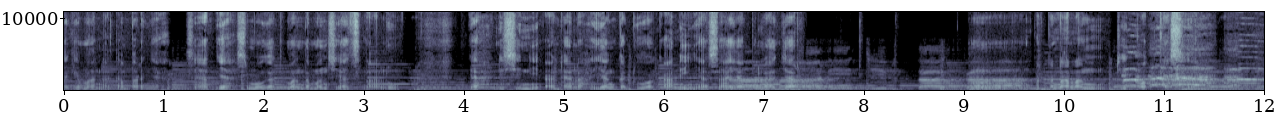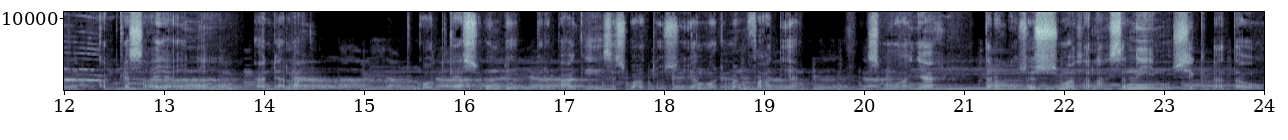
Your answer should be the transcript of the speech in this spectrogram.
Bagaimana kabarnya? Sehat ya? Semoga teman-teman sehat selalu Ya di sini adalah yang kedua kalinya saya belajar hmm, Perkenalan di podcast ya Podcast saya ini adalah podcast untuk berbagi sesuatu yang mau bermanfaat ya. Semuanya terkhusus masalah seni musik atau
